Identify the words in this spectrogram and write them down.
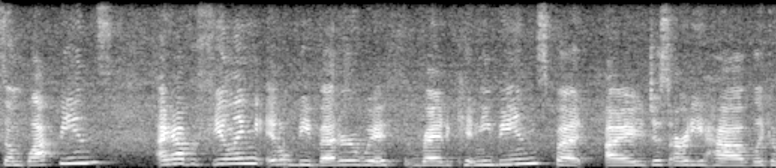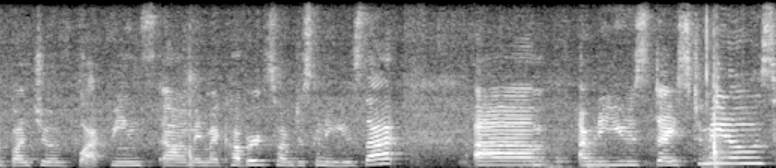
some black beans. I have a feeling it'll be better with red kidney beans but I just already have like a bunch of black beans um, in my cupboard so I'm just gonna use that. Um, I'm gonna use diced tomatoes.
